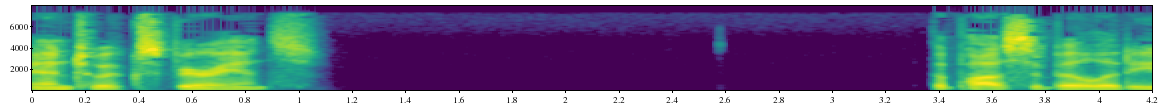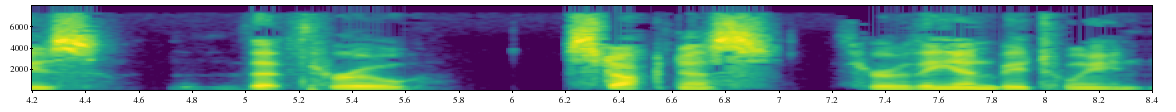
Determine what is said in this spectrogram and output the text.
and to experience the possibilities that through stuckness, through the in-between,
